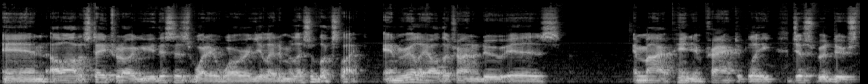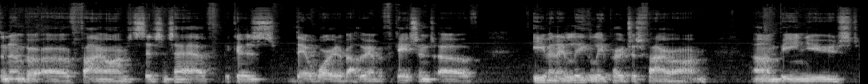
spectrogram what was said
And a lot of states would argue this is what a well regulated militia looks like. And really, all they're trying to do is, in my opinion, practically just reduce the number of firearms that citizens have because they're worried about the ramifications of even a legally purchased firearm um, being used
